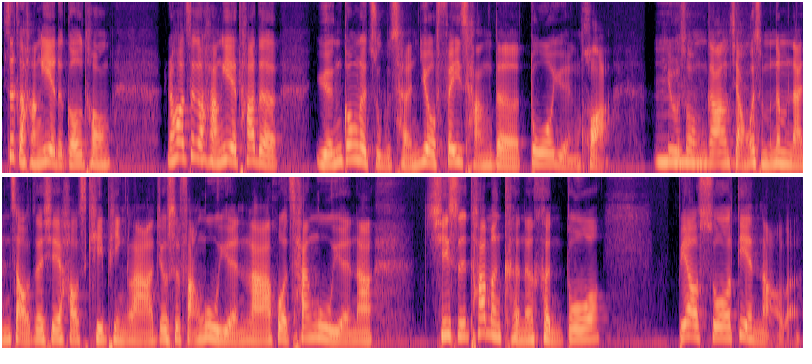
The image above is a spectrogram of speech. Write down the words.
这个行业的沟通，然后这个行业它的员工的组成又非常的多元化。譬如说，我们刚刚讲为什么那么难找这些 housekeeping 啦，就是房务员啦或参务员啊，其实他们可能很多，不要说电脑了，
